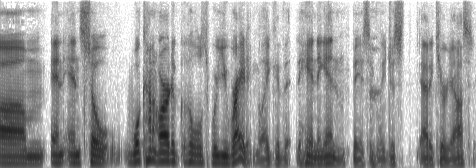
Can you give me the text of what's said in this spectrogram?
Um, and and so, what kind of articles were you writing? Like handing in, basically, just out of curiosity.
